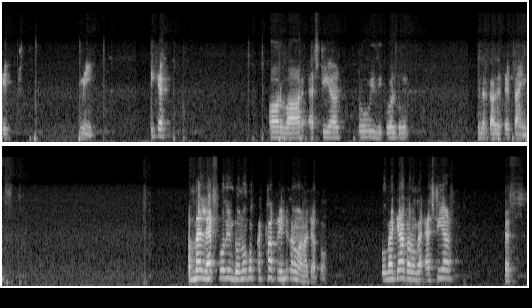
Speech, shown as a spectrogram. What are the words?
हिट मी ठीक है? और var S T R two is equal to इधर कर देते टाइम्स अब मैं लेट्स सपोज़ इन दोनों को इकट्ठा प्रिंट करवाना चाहता हूँ। तो मैं क्या करूँगा? S T R S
